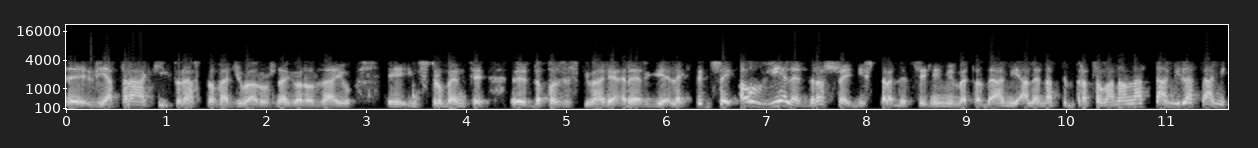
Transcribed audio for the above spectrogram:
e, wiatraki, która wprowadziła różnego rodzaju e, instrumenty do pozyskiwania energii elektrycznej, o wiele droższej niż tradycyjnymi metodami, ale nad tym pracowano latami, latami.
